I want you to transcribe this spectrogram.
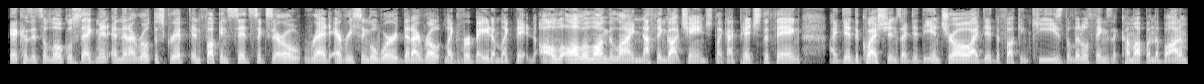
because it's a local segment and then I wrote the script and fucking Sid Seixeiro read every single word that I wrote like verbatim like they, all all along the line nothing got changed like I pitched the thing I did the questions I did the intro I did the fucking keys the little things that come up on the bottom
